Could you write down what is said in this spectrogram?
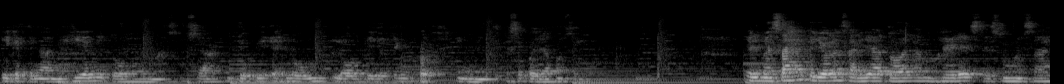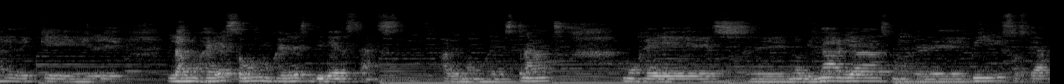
y que tengan higiene y todo lo demás. O sea, es lo, lo que yo tengo en mente que se podría conseguir. El mensaje que yo lanzaría a todas las mujeres es un mensaje de que las mujeres somos mujeres diversas. Habemos mujeres trans, mujeres eh, no binarias, mujeres bis, o sea,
